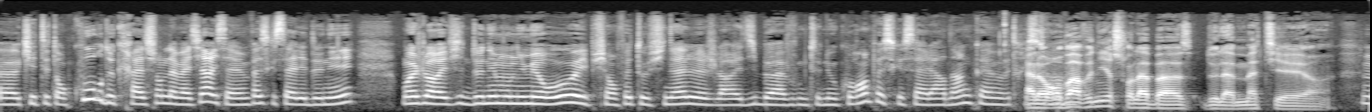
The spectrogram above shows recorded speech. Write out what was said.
Euh, qui étaient en cours de création de la matière, ils savaient même pas ce que ça allait donner. Moi, je leur ai donné mon numéro et puis en fait, au final, je leur ai dit bah vous me tenez au courant parce que ça a l'air dingue quand même votre histoire. Alors, on va revenir sur la base de la matière. De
